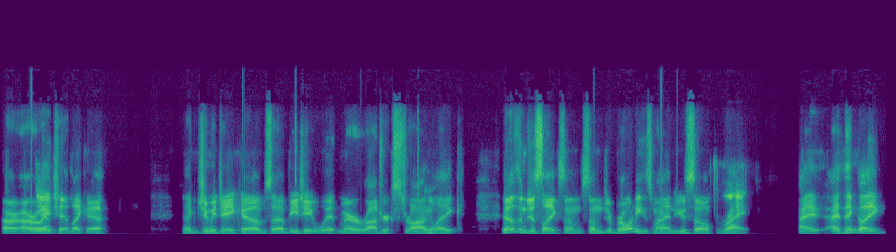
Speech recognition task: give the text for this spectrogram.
our ROH had like a like Jimmy Jacobs, uh, BJ Whitmer, Roderick Strong. Mhm. Like it wasn't just like some some jabronis, mind you. So Right. I I think like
